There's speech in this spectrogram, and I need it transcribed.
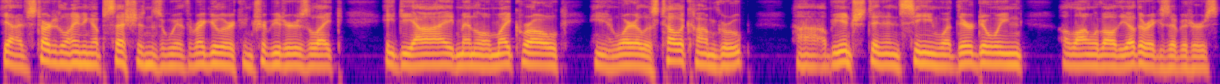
yeah, I've started lining up sessions with regular contributors like ADI, Menlo Micro, and Wireless Telecom Group. Uh, I'll be interested in seeing what they're doing along with all the other exhibitors.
